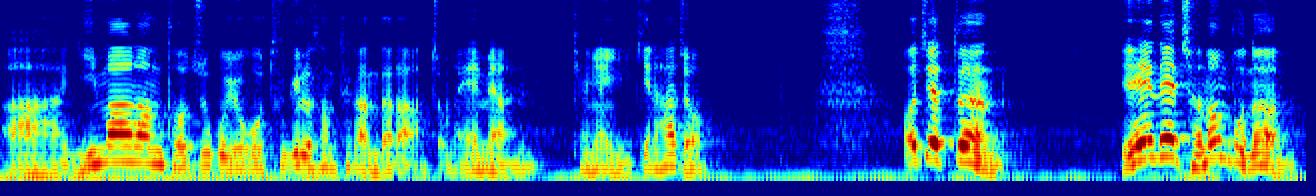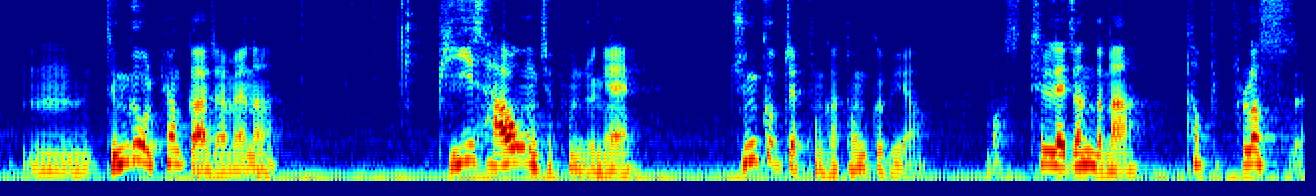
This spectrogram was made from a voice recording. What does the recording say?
아 2만원 더 주고 요거 두 개를 선택한다라. 좀 애매한 경향이 있긴 하죠. 어쨌든 얘네 전원부는 음, 등급을 평가하자면은 B450 제품 중에 중급 제품과 동급이에요. 뭐 Steel Legend나 TUF Plus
